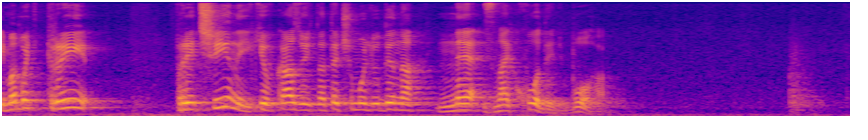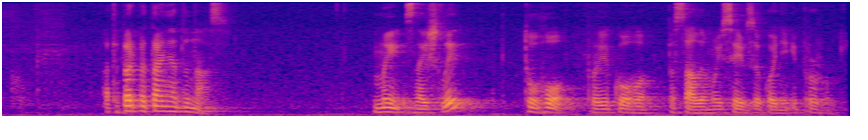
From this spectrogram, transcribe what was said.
і, мабуть, три причини, які вказують на те, чому людина не знаходить Бога. А тепер питання до нас. Ми знайшли того, про якого писали Мойсей в законі і пророки?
